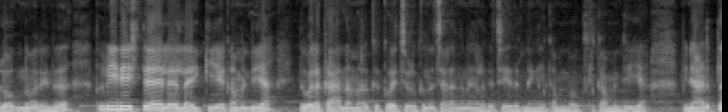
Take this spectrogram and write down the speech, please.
വ്ലോഗ് എന്ന് പറയുന്നത്. അപ്പോൾ വീഡിയോ ഇഷ്ടമായാലും ലൈക്ക് ചെയ്യുക കമന്റ് ചെയ്യുക. ഇതുപോലെ കാരണന്മാർക്കൊക്കെ വെച്ച് കൊടുക്കുന്ന ചടങ്ങ് നിങ്ങളൊക്കെ ചെയ്തിട്ടുണ്ടെങ്കിൽ കമന്റ് ബോക്സിൽ കമന്റ് ചെയ്യുക. പിന്നെ അടുത്ത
